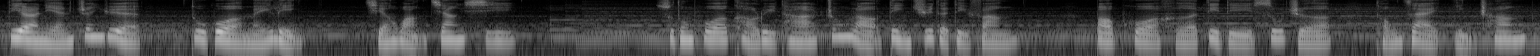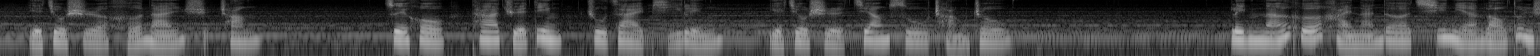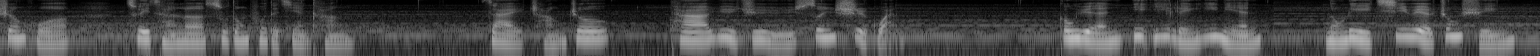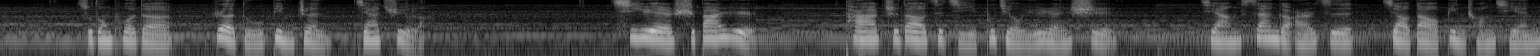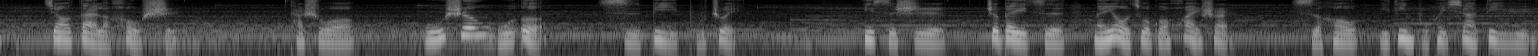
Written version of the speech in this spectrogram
第二年正月，渡过梅岭，前往江西。苏东坡考虑他终老定居的地方，包括和弟弟苏辙同在颍昌，也就是河南许昌。最后，他决定住在毗陵，也就是江苏常州。岭南和海南的七年劳顿生活，摧残了苏东坡的健康。在常州，他寓居于孙氏馆。公元一一零一年农历七月中旬，苏东坡的。热毒病症加剧了。七月十八日，他知道自己不久于人世，将三个儿子叫到病床前，交代了后事。他说：“无生无恶，死必不坠。”意思是这辈子没有做过坏事儿，死后一定不会下地狱。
